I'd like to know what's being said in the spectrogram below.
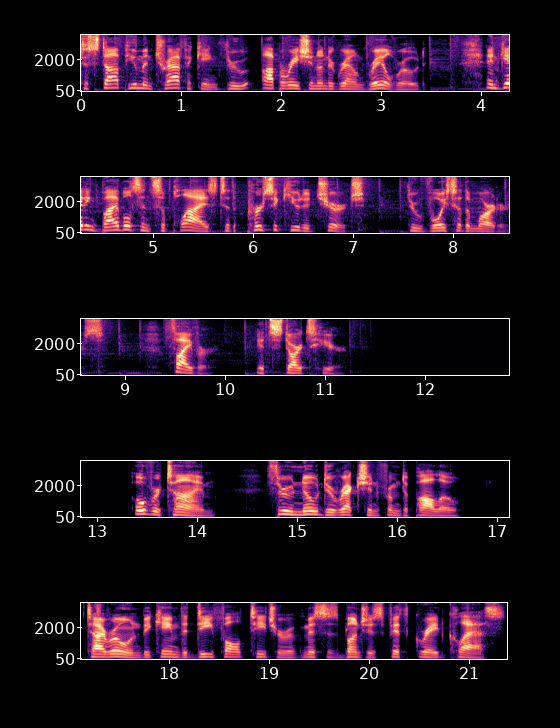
to stop human trafficking through Operation Underground Railroad, and getting Bibles and supplies to the persecuted church through Voice of the Martyrs. Fiverr, it starts here. Over time, through no direction from DePaulo, Tyrone became the default teacher of Mrs. Bunch's fifth grade class.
